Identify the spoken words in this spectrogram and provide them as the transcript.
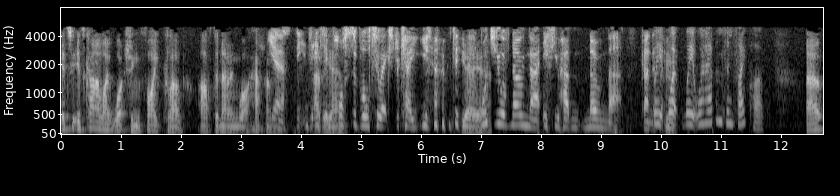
It's it's kind of like watching Fight Club after knowing what happens. Yeah, it's, at it's the end. impossible to extricate. You know, Yeah, yeah. would you have known that if you hadn't known that kind of Wait, thing? what? Wait, what happens in Fight Club? Uh,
